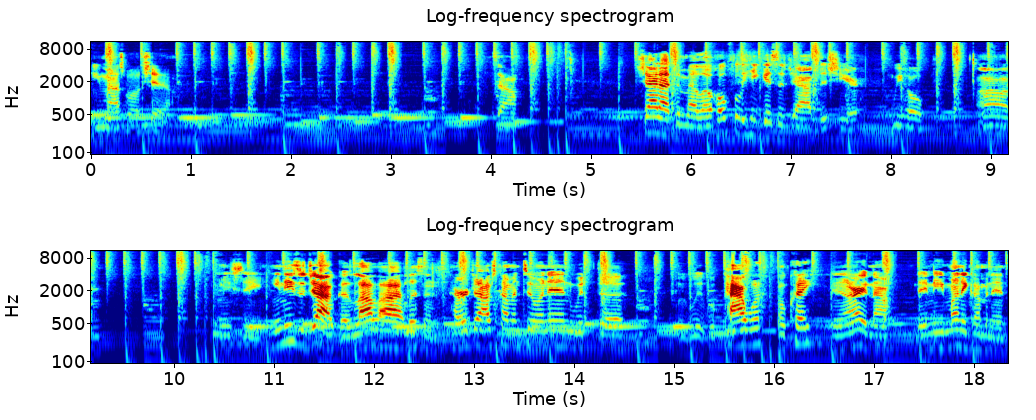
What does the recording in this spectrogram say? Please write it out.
you might as well chill. So, shout out to Melo. Hopefully, he gets a job this year. We hope. Um, let me see. He needs a job because Lala, listen, her job's coming to an end with the with, with power, okay? all right now, they need money coming in.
